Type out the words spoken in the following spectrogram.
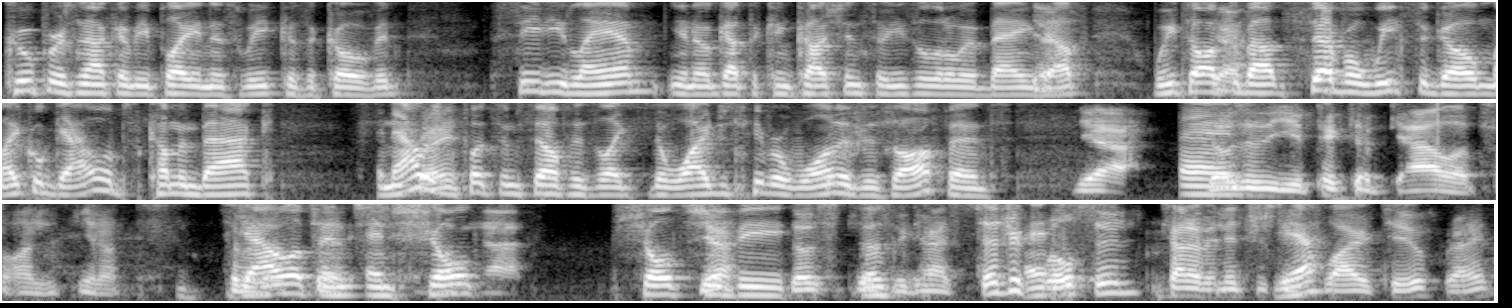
Cooper's not going to be playing this week because of COVID. CeeDee Lamb, you know, got the concussion, so he's a little bit banged yeah. up. We talked yeah. about several weeks ago. Michael Gallup's coming back, and now right. he puts himself as like the wide receiver one of this offense. Yeah, and those are the you picked up Gallup on you know Gallup and, and Schultz. Schultz should yeah, be those, those, those are the guys. Cedrick and, Wilson, kind of an interesting yeah. flyer too, right?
